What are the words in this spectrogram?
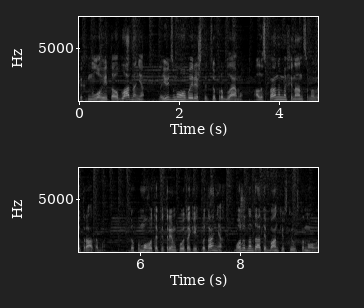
технології та обладнання дають змогу вирішити цю проблему, але з певними фінансовими витратами. Допомогу та підтримку у таких питаннях можуть надати банківські установи.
